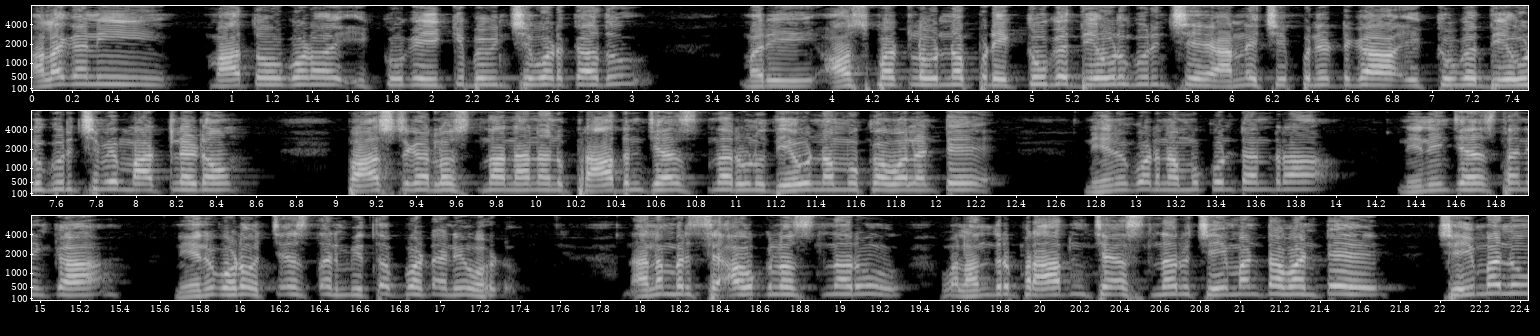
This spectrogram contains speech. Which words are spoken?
అలాగని మాతో కూడా ఎక్కువగా ఏకీభవించేవాడు కాదు. మరి హాస్పిటల్లో ఉన్నప్పుడు ఎక్కువగా దేవుడి గురించే అన్నయ్య చెప్పినట్టుగా ఎక్కువగా దేవుడి గురించి మేము మాట్లాడాం. పాస్టర్ గారు వస్తున్నా నన్ను ప్రార్థన చేస్తున్నారు నువ్వు దేవుడు నమ్ముకోవాలంటే నేను కూడా నమ్ముకుంటాను రా నేనేం చేస్తాను ఇంకా? నేను కూడా వచ్చేస్తాను మీతో పాటు అనేవాడు. నాన్న మరి సేవకులు వస్తున్నారు వాళ్ళందరూ ప్రార్థన చేస్తున్నారు చేయమంటావంటే చేయమను.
